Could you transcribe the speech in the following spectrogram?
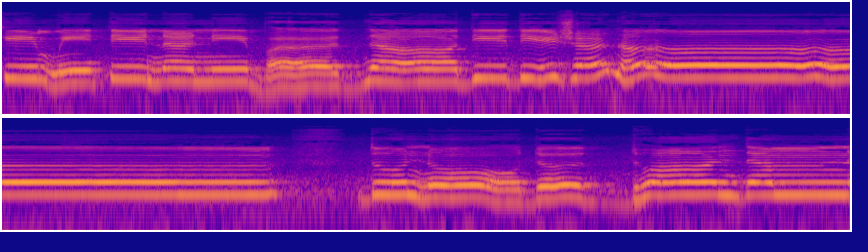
किमिति न निबध्नादिदिषणा दुनोदुध्वान्दं न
